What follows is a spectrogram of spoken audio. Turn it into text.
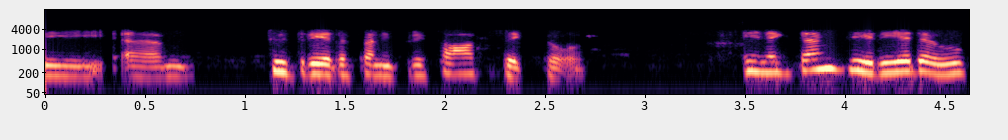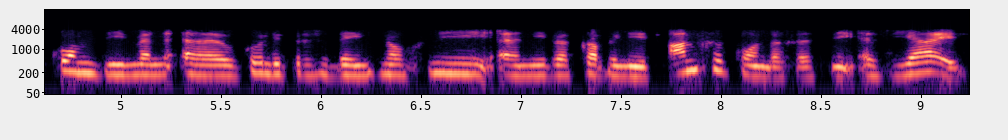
die ehm um, toetrede van die private sektor. En ek dink die rede hoekom die min, uh, hoekom die president nog nie 'n nuwe kabinet aangekondig is nie, is juis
